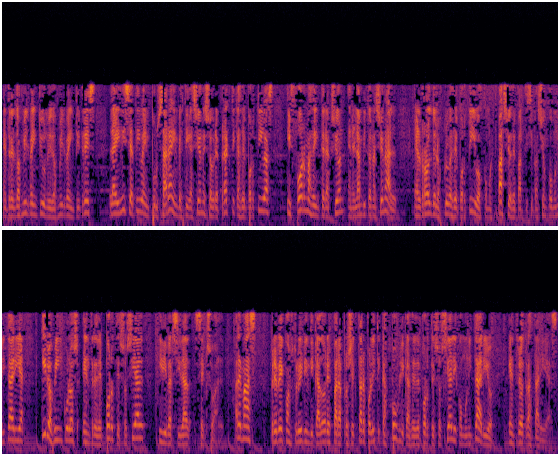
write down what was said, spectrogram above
Entre el 2021 y 2023, la iniciativa impulsará investigaciones sobre prácticas deportivas y formas de interacción en el ámbito nacional, el rol de los clubes deportivos como espacios de participación comunitaria y los vínculos entre deporte social y diversidad sexual. Además, prevé construir indicadores para proyectar políticas públicas de deporte social y comunitario, entre otras tareas.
